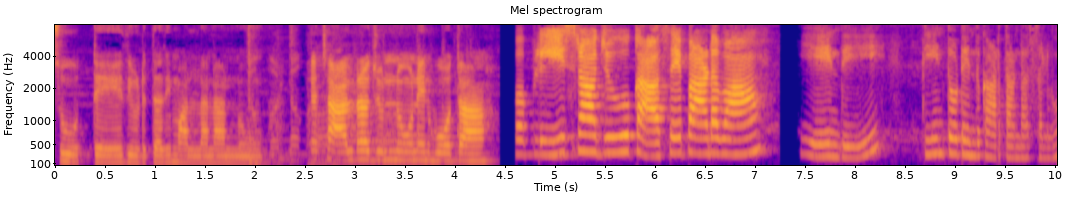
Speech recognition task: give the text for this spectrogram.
సూతే తిడుతుంది మళ్ళా నన్ను. చాలా రాజు నువ్వు నేను పోతా. ప్లీజ్ రాజు కాసేపు ఆడవా? ఏంది? దీంతో ఎందుకు ఆడతాండు అసలు?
